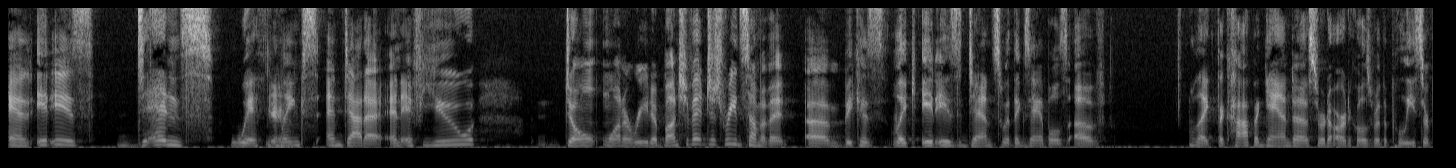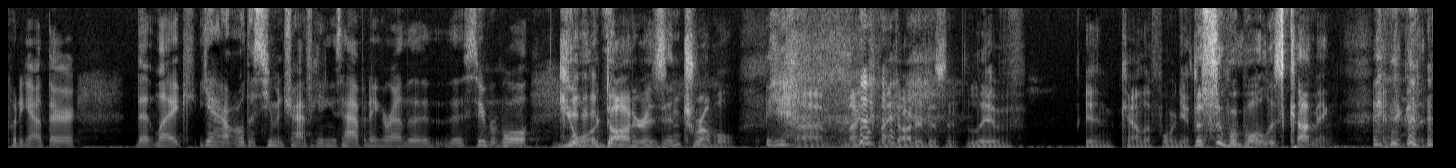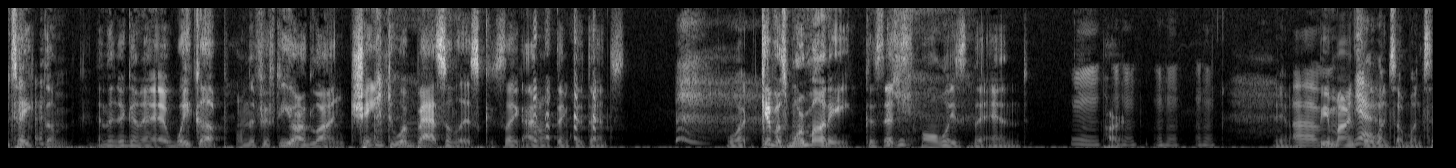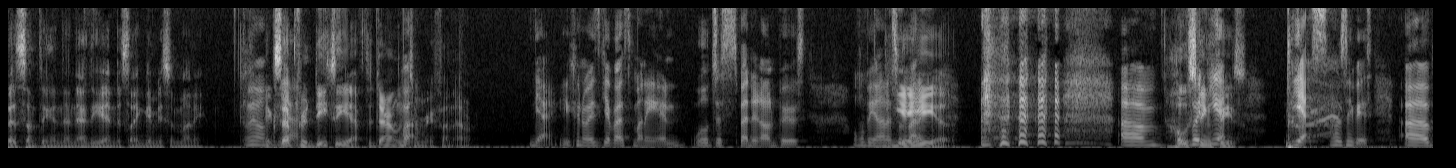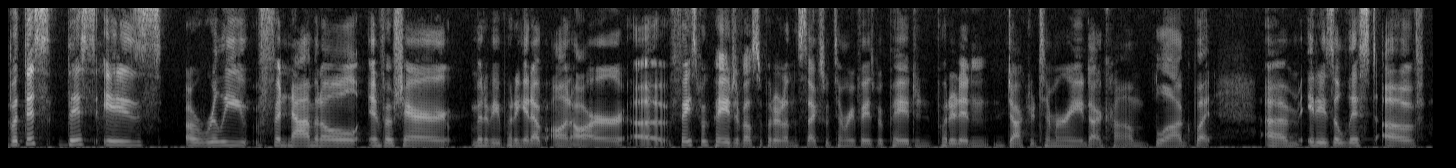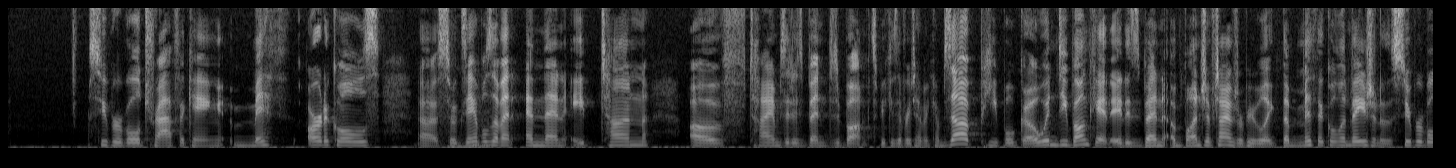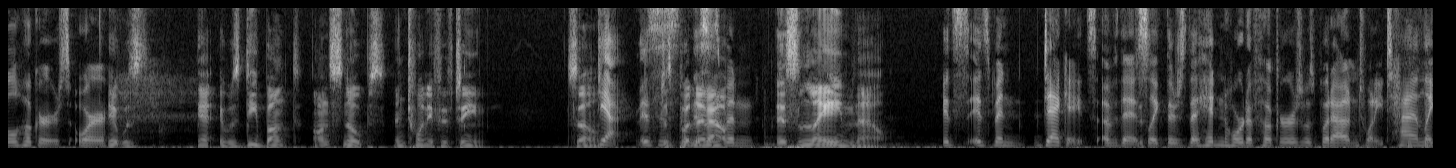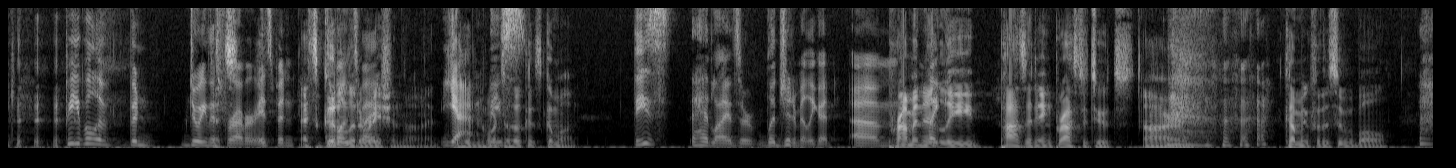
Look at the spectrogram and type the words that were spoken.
and it is dense with Yeah. links and data. And if you don't want to read a bunch of it, just read some of it um, because like it is dense with examples of like the propaganda sort of articles where the police are putting out there that like yeah all this human trafficking is happening around the the Super mm-hmm. Bowl. And then Your daughter is in trouble. Yeah. Um, my my daughter doesn't live in California. The Super Bowl is coming, and they're gonna take them, and then they're gonna eh, wake up on the fifty yard line, chained to a basilisk. It's like I don't think that that's what. Give us more money, because that's always the end mm, mm-hmm, part. Mm-hmm, you know, be Um, mindful yeah. when someone says something, and then at the end, it's like, "Give me some money." Well, Except yeah. for DTF, the Darlington Refund Hour. yeah, you can always give us money and we'll just spend it on booze. We'll be honest. Yeah, Um, hosting yeah- fees. yes, hosting fees. Uh, but this this is a really phenomenal info share I'm going to be putting it up on our uh, Facebook page. I've also put it on the Sex with Timaree Facebook page and put it in drtimaree.com blog. But um, it is a list of Super Bowl trafficking myth articles, uh, so examples of it, and then a ton of times it has been debunked because every time it comes up, people go and debunk it. It has been a bunch of times where people like the mythical invasion of the Super Bowl hookers or It was, yeah, it was debunked on Snopes in 2015. So yeah, this is just putting this it out. Been, It's lame now. it's it's been decades of this. Like there's the hidden horde of hookers was put out in 2010. Like people have been doing this That's- forever. It's been That's good debunked by- alliteration, though. Yeah, hidden hordes of these- hookers. Come on, these headlines are legitimately good. Um, prominently positing prostitutes are coming for the Super Bowl.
